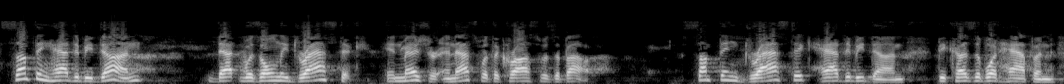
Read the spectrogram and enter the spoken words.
Something had to be done that was only drastic in measure, and that's what the cross was about. Something drastic had to be done because of what happened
